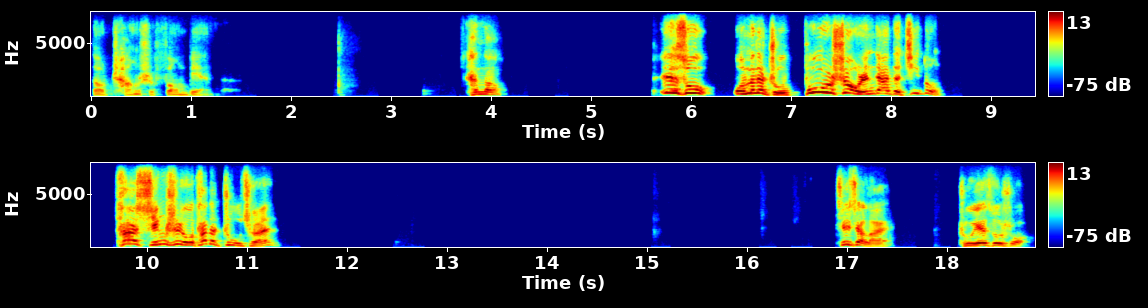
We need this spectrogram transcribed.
倒常是方便的。看到耶稣，我们的主不受人家的激动，他行事有他的主权。接下来，主耶稣说：“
